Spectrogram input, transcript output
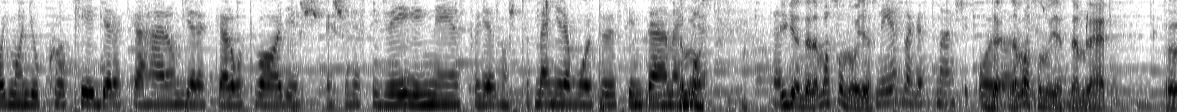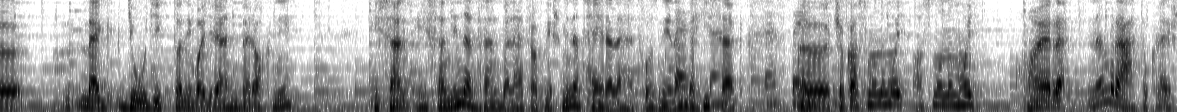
hogy mondjuk két gyerekkel, három gyerekkel ott vagy, és, és hogy ezt így végignézd, hogy ez most mennyire volt őszinte, mennyire... Nem azt, Tehát, igen, de nem azt mondom, hogy ezt... Nézd meg ezt másik oldalról. De nem azt mondom, hogy ezt nem lehet ö, meggyógyítani, vagy rendbe rakni, hiszen, hiszen mindent rendbe lehet rakni, és mindent helyre lehet hozni, én ebben hiszek. Persze, Ö, csak azt mondom, hogy, azt mondom, hogy ha erre nem rátok rá, és,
